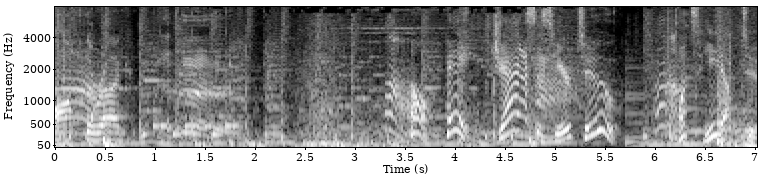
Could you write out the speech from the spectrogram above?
off the rug? Oh, hey, Jax is here too. What's he up to?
